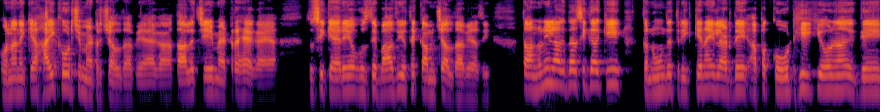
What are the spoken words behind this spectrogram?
ਉਹਨਾਂ ਨੇ ਕਿਹਾ ਹਾਈ ਕੋਰਟ 'ਚ ਮੈਟਰ ਚੱਲਦਾ ਪਿਆ ਹੈਗਾ ਅਦਾਲਤ 'ਚ ਇਹ ਮੈਟਰ ਹੈਗਾ ਆ। ਤੁਸੀਂ ਕਹਿ ਰਹੇ ਹੋ ਉਸ ਦੇ ਬਾਅਦ ਵੀ ਉੱਥੇ ਕੰਮ ਚੱਲਦਾ ਪਿਆ ਸੀ। ਤੁਹਾਨੂੰ ਨਹੀਂ ਲੱਗਦਾ ਸੀਗਾ ਕਿ ਕਾਨੂੰਨ ਦੇ ਤਰੀਕੇ ਨਾਲ ਹੀ ਲੜਦੇ? ਆਪਾਂ ਕੋਰਟ ਹੀ ਕਿਉਂ ਨਾ ਗਏ?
